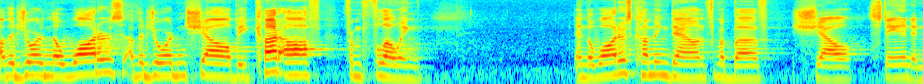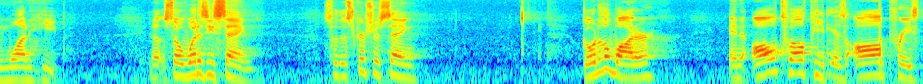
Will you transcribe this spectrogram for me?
of the Jordan, the waters of the Jordan shall be cut off from flowing, and the waters coming down from above shall stand in one heap. So, what is he saying? So, the scripture is saying, go to the water, and all 12 people, is all the priests,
